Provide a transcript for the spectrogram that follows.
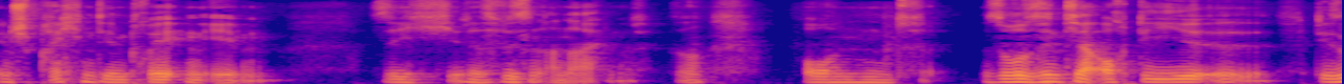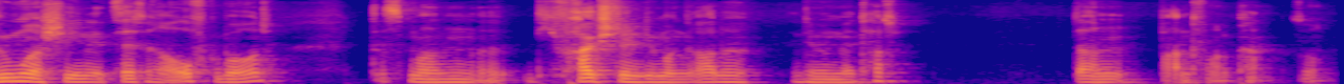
entsprechend den Projekten eben sich das Wissen aneignet. So. Und so sind ja auch die, äh, die Suchmaschinen etc. aufgebaut, dass man äh, die Fragestellung, die man gerade in dem Moment hat, dann beantworten kann. So.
